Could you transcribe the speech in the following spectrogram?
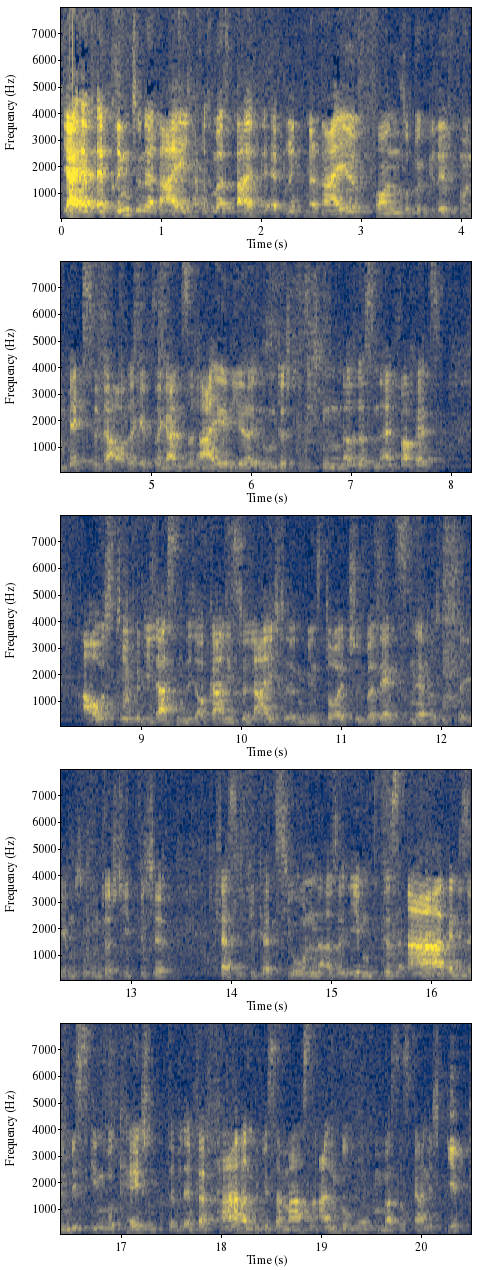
ja, er, er, bringt so eine Reihe, ich habe das mal als Beispiel, er bringt eine Reihe von so Begriffen und wechselt da auch. Da gibt es eine ganze Reihe, die er in unterschiedlichen, also das sind einfach jetzt Ausdrücke, die lassen sich auch gar nicht so leicht irgendwie ins Deutsche übersetzen. Er versucht da eben so unterschiedliche Klassifikationen. Also eben das A, wenn diese Misinvocation, da wird ein Verfahren gewissermaßen angerufen, was es gar nicht gibt.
